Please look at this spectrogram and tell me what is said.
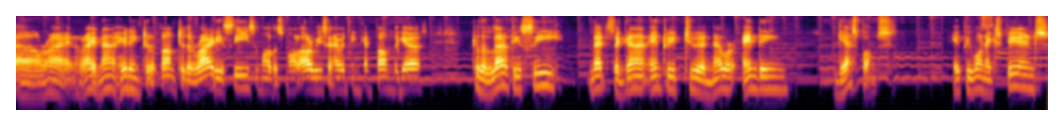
All right, right now heading to the pump. To the right, you see some of the small RVs and everything can pump the gas. To the left, you see that's the grand entry to a never-ending gas pumps. If you want to experience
